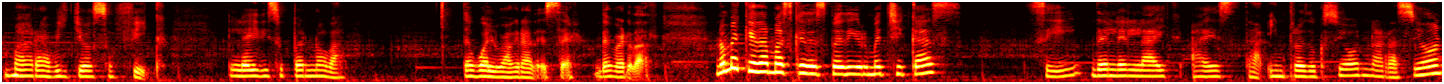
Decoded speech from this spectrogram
maravilloso FIC. Lady Supernova te vuelvo a agradecer, de verdad. No me queda más que despedirme, chicas. Sí, denle like a esta introducción, narración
